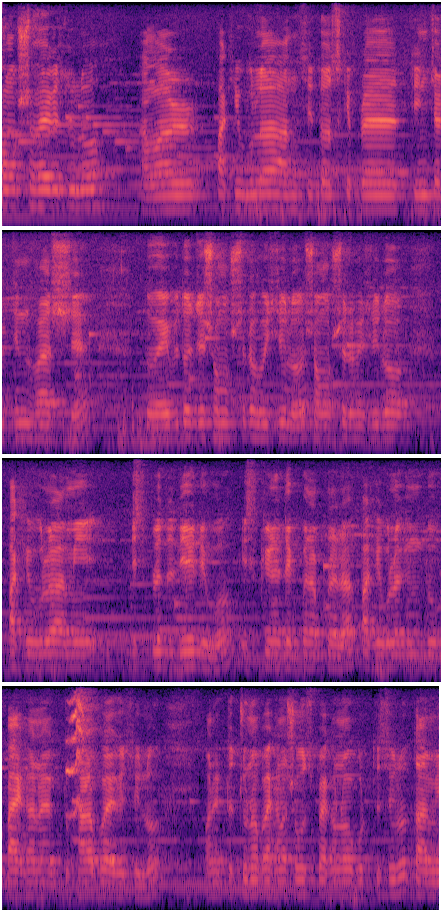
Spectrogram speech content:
সমস্যা হয়ে গেছিল। আমার পাখিগুলো আনছি তো আজকে প্রায় তিন, চার দিন হয়ে আসছে। তো এর ভিতর যে সমস্যাটা হয়েছিল সমস্যাটা হয়েছিল পাখিগুলো আমি ডিসপ্লেতে দিয়ে দিব। স্ক্রিনে দেখবেন আপনারা, পাখিগুলো কিন্তু পায়খানা একটু খারাপ হয়ে গেছিল। অনেকটা চুনা পায়খানা, সবুজ পায়খানাও করতেছিল। তা আমি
